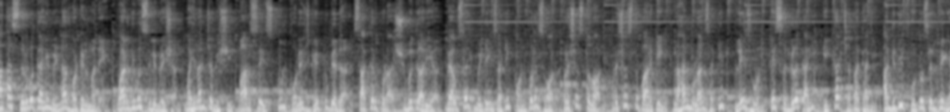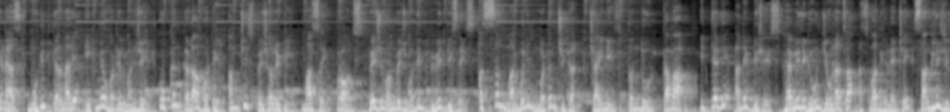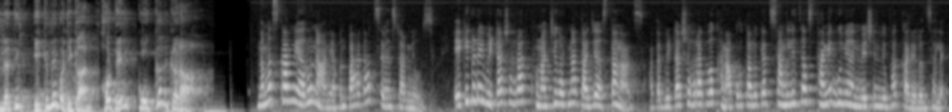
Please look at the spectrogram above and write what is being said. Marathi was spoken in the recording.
आता सर्व काही मिळणार हॉटेलमध्ये. वाढदिवस सेलिब्रेशन महिलांच्या विषयी बारसे स्कूल कॉलेज गेट टुगेदर साखरपुडा शुभ कार्य व्यावसायिक मीटिंगसाठी कॉन्फरन्स हॉल प्रशस्त लॉन प्रशस्त पार्किंग लहान मुलांसाठी प्ले झोन हे सगळं काही एकाच छताखाली. अगदी फोटो सेल्फी घेण्यास मोहित करणारे एकमेव हॉटेल म्हणजे कोकण कडा हॉटेल. आमची स्पेशालिटी मासे प्रॉन्स व्हेज नॉनव्हेज मधील विविध डिशेस अस्सल Malvani mutton chicken Chinese tandoor kebab इत्यादी अनेक डिशेस फॅमिली घेऊन जेवणाचा आस्वाद घेण्याचे सांगली जिल्ह्यातील एकमेव ठिकाण. हॉटेल कोकण कडा. नमस्कार मी अरुणा आणि आपण पाहत आहात सेव्हन स्टार न्यूज. एकीकडे विटा शहरात खुनाची घटना ताजी असतानाच आता विटा शहरात व खानापूर तालुक्यात सांगलीचा स्थानिक गुन्हे अन्वेषण विभाग कार्यरत झालाय.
